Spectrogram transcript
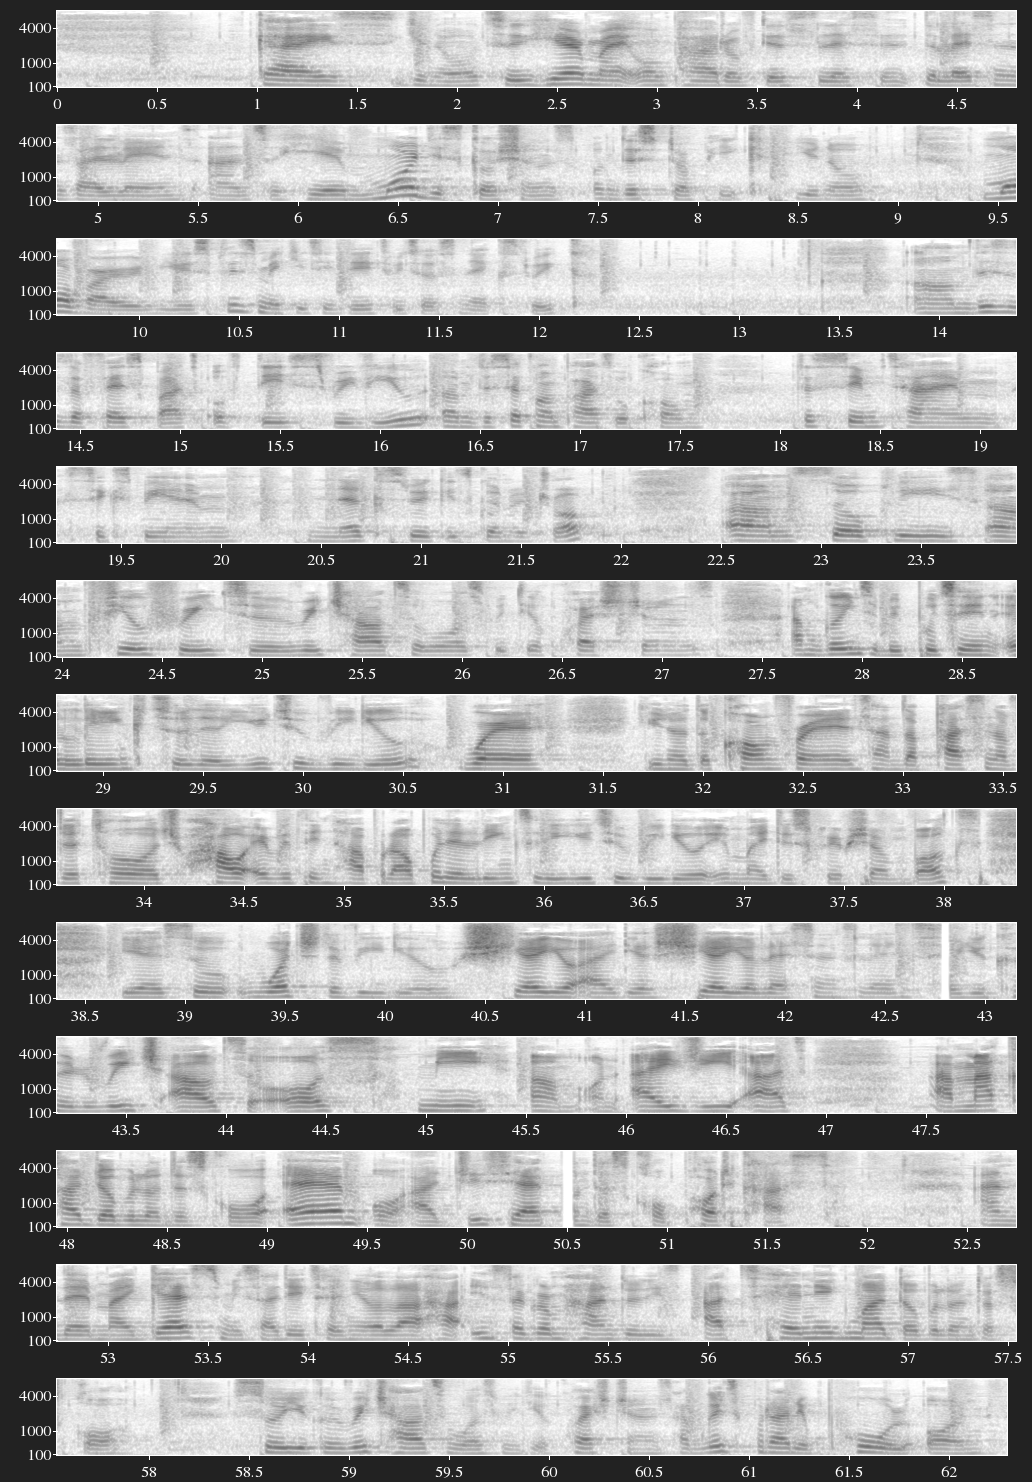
guys you know to hear my own part of this lesson the lessons i learned and to hear more discussions on this topic you know more of our reviews please make it a date with us next week. Um, this is the first part of this review. Um, the second part will come the same time 6 p.m next week is going to drop. Um, so please um, feel free to reach out to us with your questions. I'm going to be putting a link to the youtube video where you know the conference and the passing of the torch how everything happened. I'll put a link to the youtube video in my description box. Yeah so watch the video share your ideas share your lessons learned. You could reach out to us me um, on ig at Amaka double underscore M or at GCI underscore podcast. And then my guest, Miss Adeteniola, her Instagram handle is at Tenigma double underscore. So you can reach out to us with your questions. I'm going to put out a poll on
